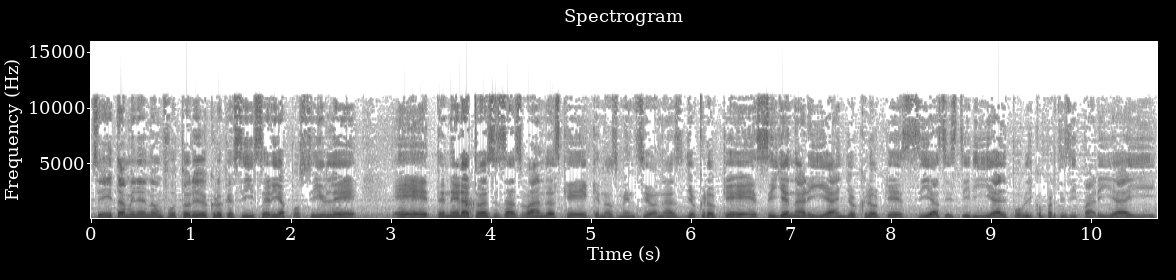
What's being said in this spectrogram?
Sí, también en un futuro yo creo que sí sería posible eh, tener a todas esas bandas que, que nos mencionas. Yo creo que sí llenarían, yo creo que sí asistiría, el público participaría y,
